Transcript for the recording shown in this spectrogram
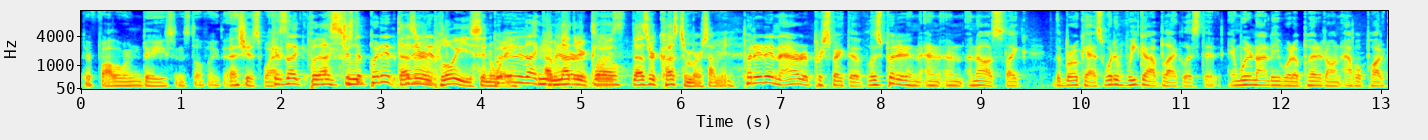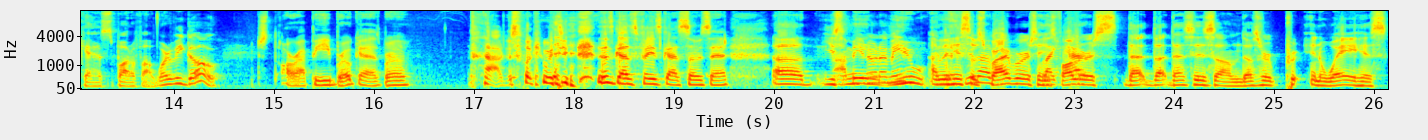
their following base and stuff like that. That's just whack. Because like, But like, that's just who- to put it. That's put their it employees in a put way. it like I mean, in not their employees. well- that's their customers. I mean, put it in our perspective. Let's put it in in, in, in us, like the Brocast. What if we got blacklisted and we're not able to put it on Apple Podcasts, Spotify? Where do we go? just R.I.P. Brocast, bro. I'm just fucking with you. this guy's face got so sad. Uh, You s- I you know what I mean? You, I mean, his you're not- subscribers and his like, our- followers. that, that that's his um. Those are pr- in a way his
